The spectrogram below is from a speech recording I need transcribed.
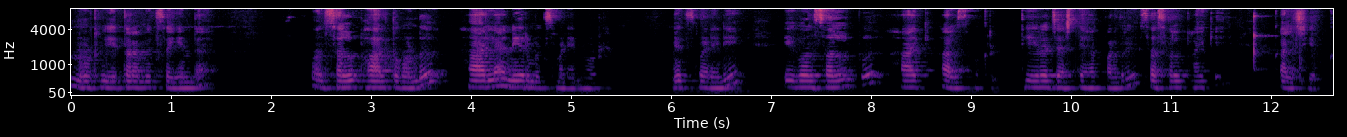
ನೋಡ್ರಿ ಈ ಥರ ಮಿಕ್ಸ್ ಆಗಿಂದ ಒಂದು ಸ್ವಲ್ಪ ಹಾಲು ತೊಗೊಂಡು ಹಾಲ ನೀರು ಮಿಕ್ಸ್ ಮಾಡೀನಿ ನೋಡ್ರಿ. ಮಿಕ್ಸ್ ಮಾಡೀನಿ. ಈಗ ಒಂದು ಸ್ವಲ್ಪ ಹಾಕಿ ಕಲಿಸ್ಬೇಕ್ರಿ. ತೀರ ಜಾಸ್ತಿ ಹಾಕ್ಬಾರ್ದ್ರಿ. ಸ ಸ್ವಲ್ಪ ಹಾಕಿ ಕಲಿಸ್ಬೇಕ್ರಿ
